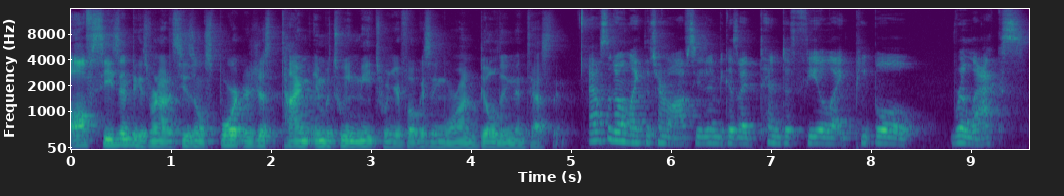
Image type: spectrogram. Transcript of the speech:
off season because we're not a seasonal sport. There's just time in between meets when you're focusing more on building than testing. I also don't like the term off season because I tend to feel like people relax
